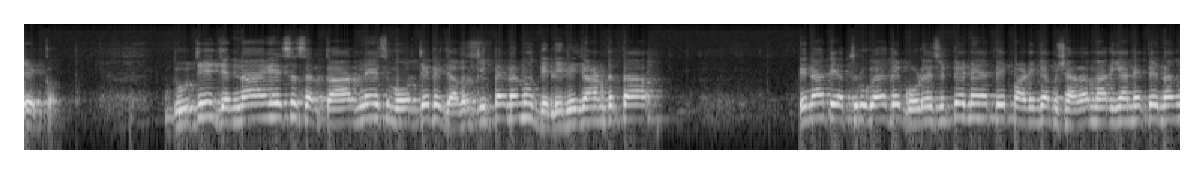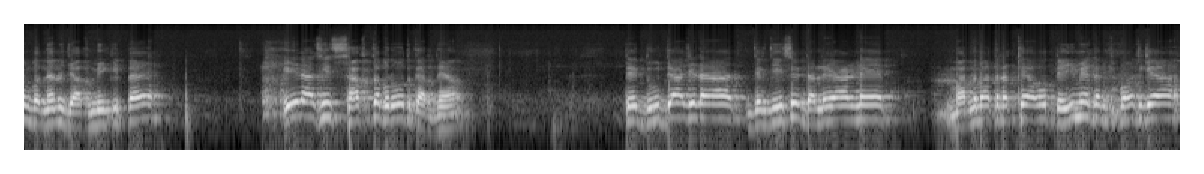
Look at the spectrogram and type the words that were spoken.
ਇੱਕ। ਦੂਜੀ, ਜਿੰਨਾ ਇਸ ਸਰਕਾਰ ਨੇ ਇਸ ਮੋਰਚੇ ਤੇ ਜ਼ਬਰ ਕੀਤਾ, ਇਹਨਾਂ ਨੂੰ ਦਿੱਲੀ ਨਹੀਂ ਜਾਣ ਦਿੱਤਾ। ਇਹਨਾਂ ਤੇ ਅਥਰੂ ਗਏ ਦੇ ਗੋਲੇ ਸਿੱਟੇ ਨੇ ਤੇ ਪਾਣੀ ਦੀਆਂ ਬਸ਼ਾਰਾਂ ਮਾਰੀਆਂ ਨੇ ਤੇ ਇਹਨਾਂ ਨੂੰ ਬੰਦਿਆਂ ਨੂੰ ਜ਼ਖਮੀ ਕੀਤਾ ਹੈ। ਇਹਦਾ ਅਸੀਂ ਸਖਤ ਵਿਰੋਧ ਕਰਦੇ ਹਾਂ। ਤੇ ਦੂਜਾ ਜਿਹੜਾ ਜਗਜੀਤ ਸਿੰਘ ਡੱਲੇਵਾਲ ਨੇ ਮਰਨਵਤ ਰੱਖਿਆ, ਉਹ 23ਵੇਂ ਦਿਨ ਚ ਪਹੁੰਚ ਗਿਆ।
